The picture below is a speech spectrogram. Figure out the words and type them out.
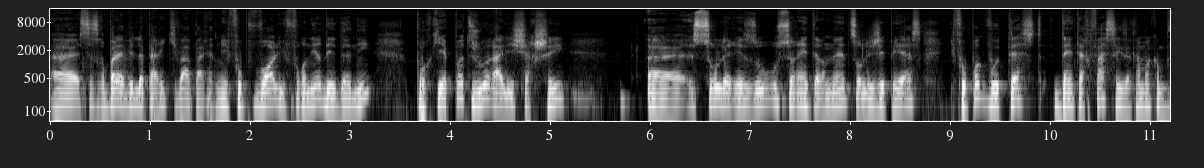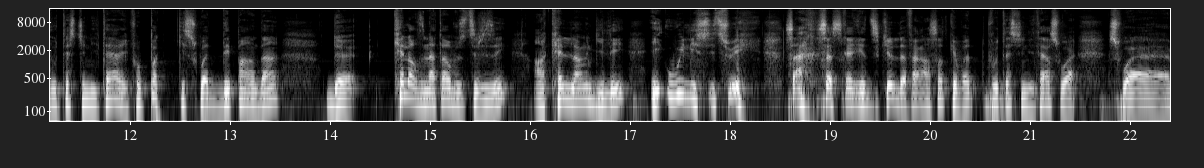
euh, ce sera pas la ville de Paris qui va apparaître. Mais il faut pouvoir lui fournir des données pour qu'il n'y ait pas toujours à aller chercher euh, sur le réseau, sur Internet, sur les GPS, il ne faut pas que vos tests d'interface, exactement comme vos tests unitaires, il ne faut pas qu'ils soient dépendants de quel ordinateur vous utilisez, en quelle langue il est et où il est situé. Ça, serait ridicule de faire en sorte que vos tests unitaires soient, soient euh,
